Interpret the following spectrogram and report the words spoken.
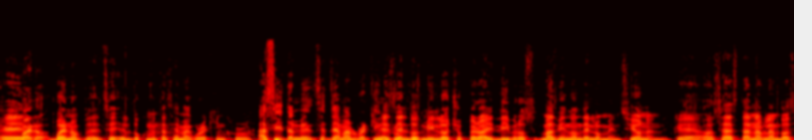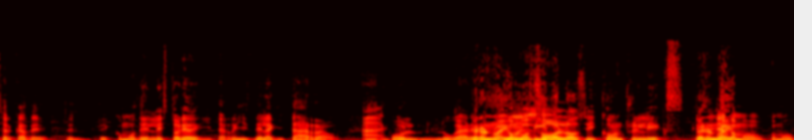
Eh, Bueno- bueno, pues, el documental se llama Wrecking Crew. Ah, sí, también se llama Wrecking Es Crew. del 2008, pero hay libros más bien donde lo mencionan, que o sea, están hablando acerca de, de- de- como de la historia de guitarrista, de la guitarra o, Ah. o lugares Pero no hay como solos y country que Pero no sería hay- como como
